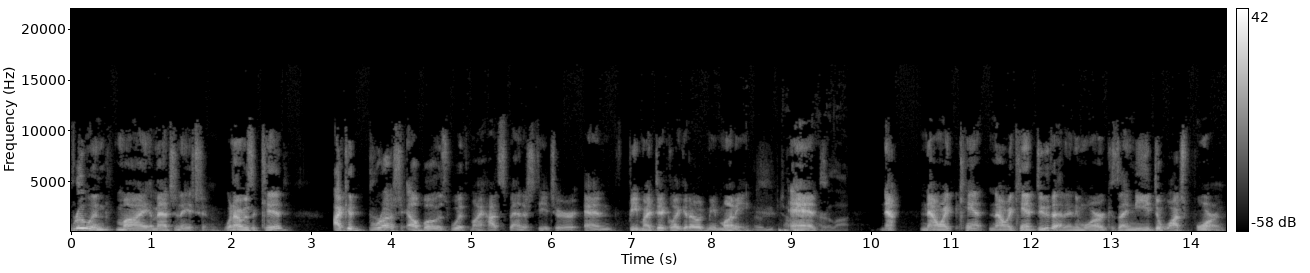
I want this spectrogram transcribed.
ruined my imagination. When I was a kid, I could brush elbows with my hot Spanish teacher and beat my dick like it owed me money. Oh, you've talked And- about her a lot. Now now I can't now I can't do that anymore cuz I need to watch porn.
